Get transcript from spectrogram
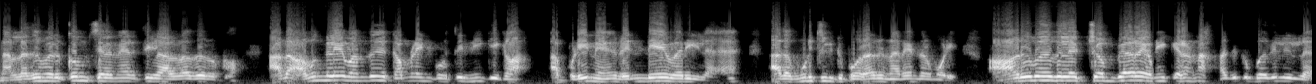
நல்லதும் இருக்கும் சில நேரத்தில் நல்லதும் இருக்கும். அதை அவங்களே வந்து கம்ப்ளைண்ட் கொடுத்து நீக்கிக்கலாம். அப்படின்னு ரெண்டே வரியில அதை முடிச்சுக்கிட்டு போறாரு நரேந்திர மோடி. அறுபது லட்சம் பேரை நீக்கிறேன்னா அதுக்கு பதில் இல்லை.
